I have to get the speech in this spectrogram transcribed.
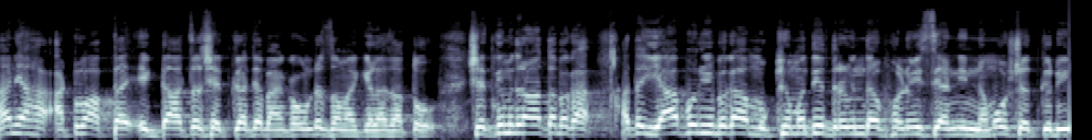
आणि हा आठवा हप्ता एकदाच शेतकऱ्याच्या बँक अकाउंटवर जमा केला जातो. शेतकरी मित्रांनो आता बघा आता यापूर्वी बघा मुख्यमंत्री द्रविंद्र फडणवीस यांनी नमो शेतकरी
